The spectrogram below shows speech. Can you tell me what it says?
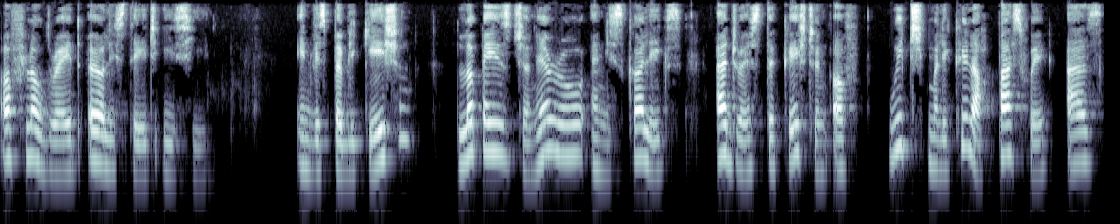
of low-grade early-stage EC. In this publication, Lopez Janeiro and his colleagues addressed the question of which molecular pathway has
